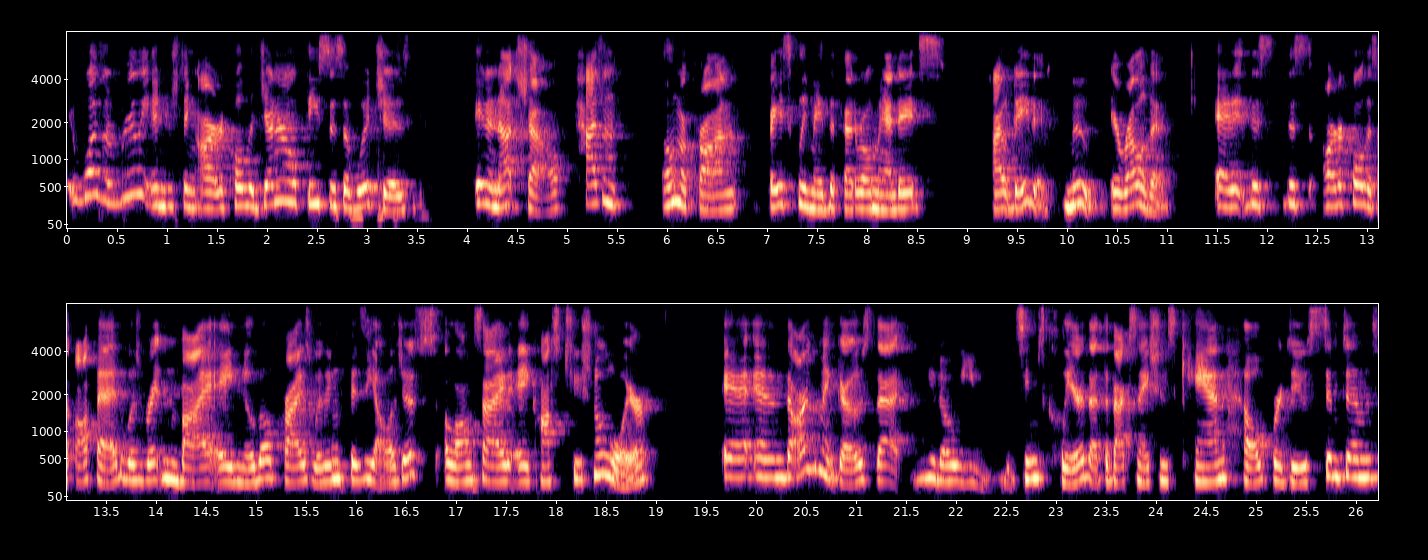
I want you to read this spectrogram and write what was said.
It was a really interesting article. The general thesis of which is, in a nutshell, hasn't Omicron basically made the federal mandates outdated, moot, irrelevant. And it, this this article, this op-ed, was written by a Nobel Prize winning physiologist alongside a constitutional lawyer. And, and the argument goes that you know you, it seems clear that the vaccinations can help reduce symptoms,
